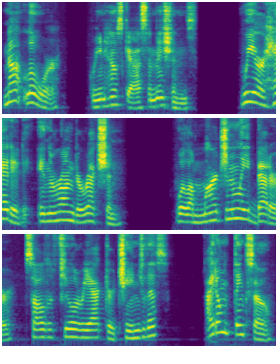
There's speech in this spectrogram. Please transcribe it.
not lower, greenhouse gas emissions. We are headed in the wrong direction. Will a marginally better solid fuel reactor change this? I don't think so,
